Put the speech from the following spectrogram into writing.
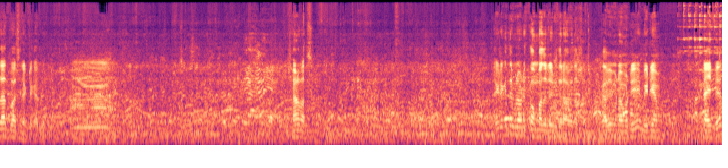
দাঁত বয়সের একটা গাভি সারা বাচ্চা। এটা কিন্তু মোটামুটি কম বাজেটের ভিতরে হবে দর্শক। গাভি মোটামুটি মিডিয়াম টাইপের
